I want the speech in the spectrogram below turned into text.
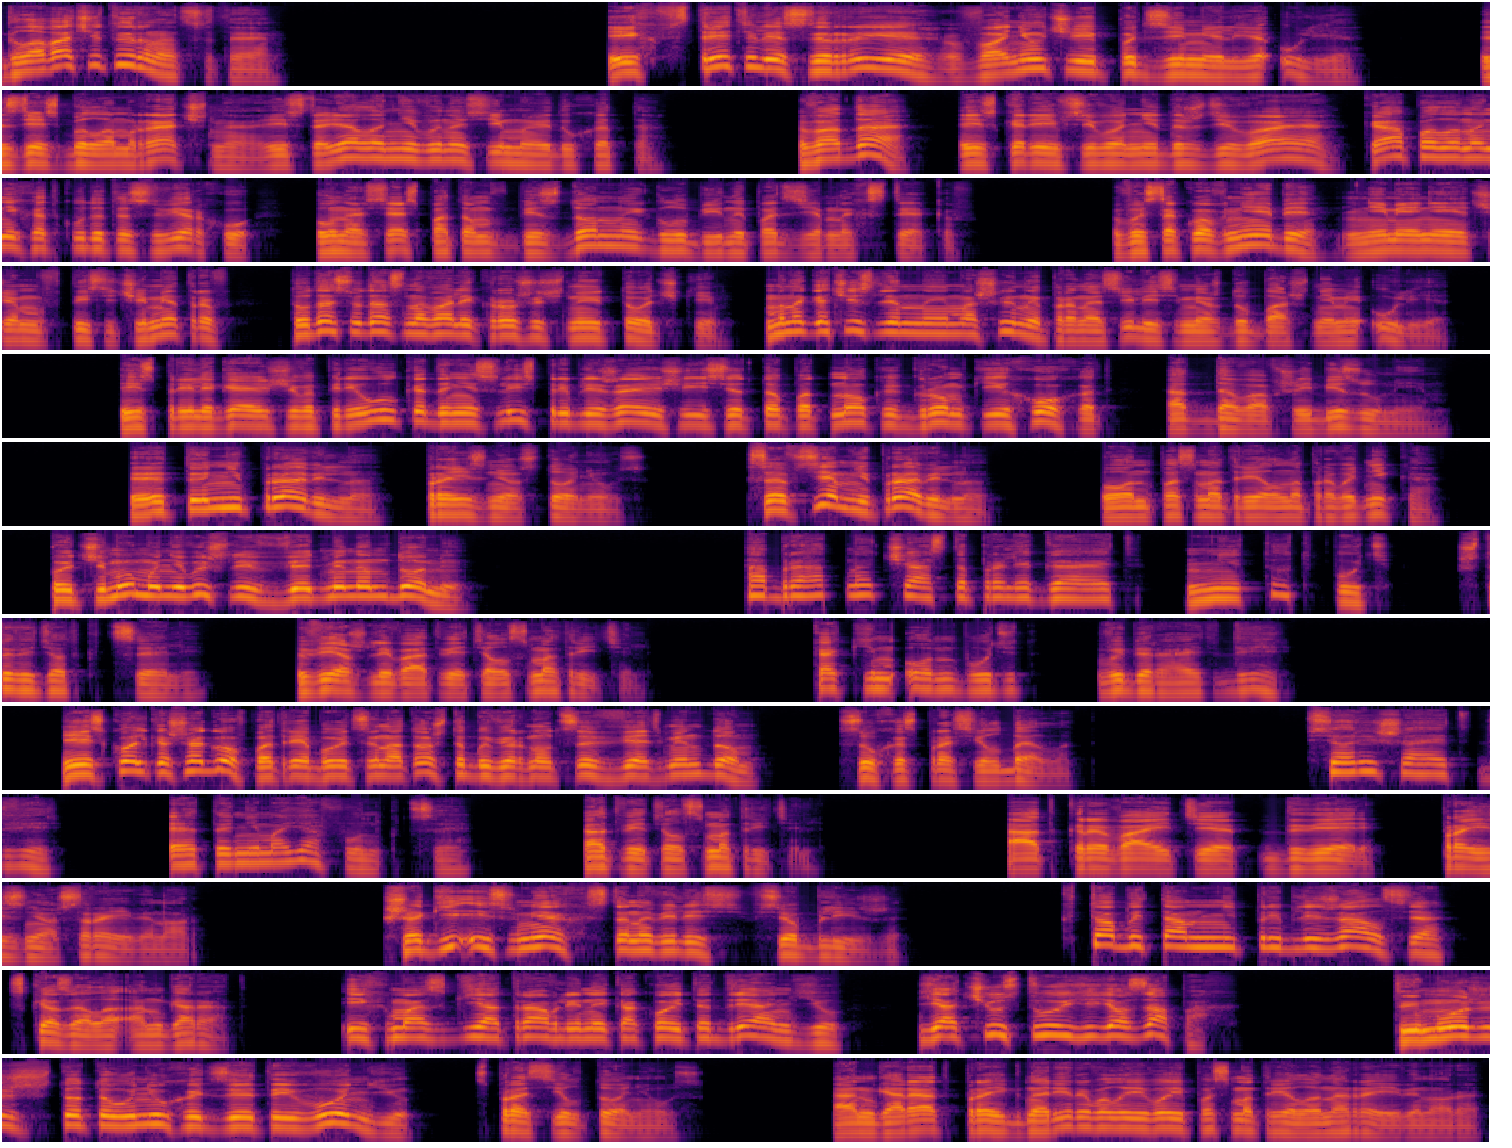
Глава 14 Их встретили сырые, вонючие подземелья улья. Здесь было мрачно и стояла невыносимая духота. Вода, и, скорее всего, не дождевая, капала на них откуда-то сверху, уносясь потом в бездонные глубины подземных стеков. Высоко в небе, не менее чем в тысячи метров, туда-сюда сновали крошечные точки. Многочисленные машины проносились между башнями улья. Из прилегающего переулка донеслись приближающийся топот ног и громкий хохот, отдававший безумием. «Это неправильно», — произнес Тониус. «Совсем неправильно». Он посмотрел на проводника. «Почему мы не вышли в ведьмином доме?» «Обратно часто пролегает не тот путь, что ведет к цели», — вежливо ответил смотритель. «Каким он будет, выбирает дверь». «И сколько шагов потребуется на то, чтобы вернуться в ведьмин дом?» — сухо спросил Беллок. «Все решает дверь. Это не моя функция», — ответил смотритель. «Открывайте дверь», — произнес Рейвенор. Шаги и смех становились все ближе. «Кто бы там ни приближался», — сказала Ангарат. «Их мозги отравлены какой-то дрянью. Я чувствую ее запах». «Ты можешь что-то унюхать за этой вонью?» — спросил Тониус. Ангарат проигнорировала его и посмотрела на Рейвенора.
